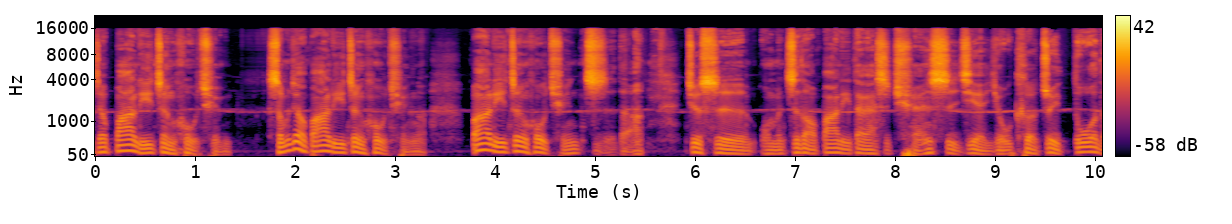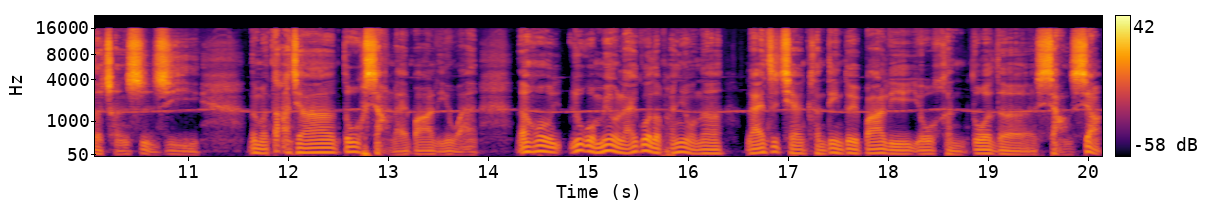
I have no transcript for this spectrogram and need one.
叫巴黎症候群。什么叫巴黎症候群啊？巴黎症候群指的，就是我们知道巴黎大概是全世界游客最多的城市之一。那么大家都想来巴黎玩，然后如果没有来过的朋友呢，来之前肯定对巴黎有很多的想象。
